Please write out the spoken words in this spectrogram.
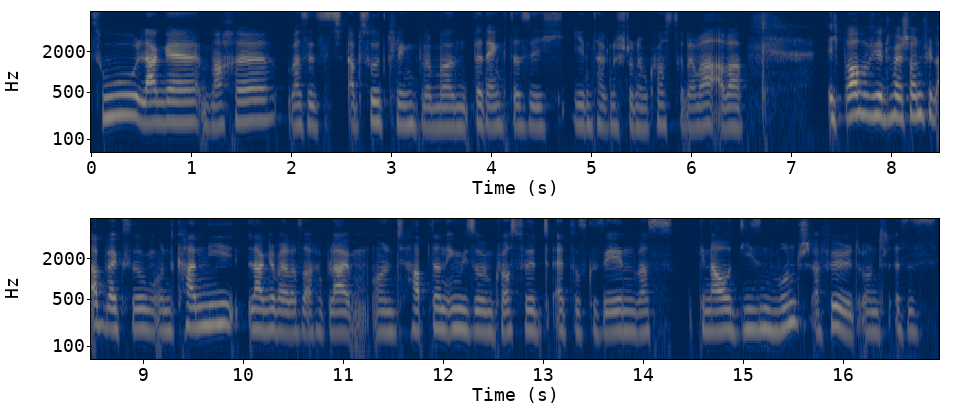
zu lange mache, was jetzt absurd klingt, wenn man bedenkt, dass ich jeden Tag eine Stunde im Crosstrainer war, aber ich brauche auf jeden Fall schon viel Abwechslung und kann nie lange bei der Sache bleiben. Und habe dann irgendwie so im CrossFit etwas gesehen, was genau diesen Wunsch erfüllt. Und es ist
